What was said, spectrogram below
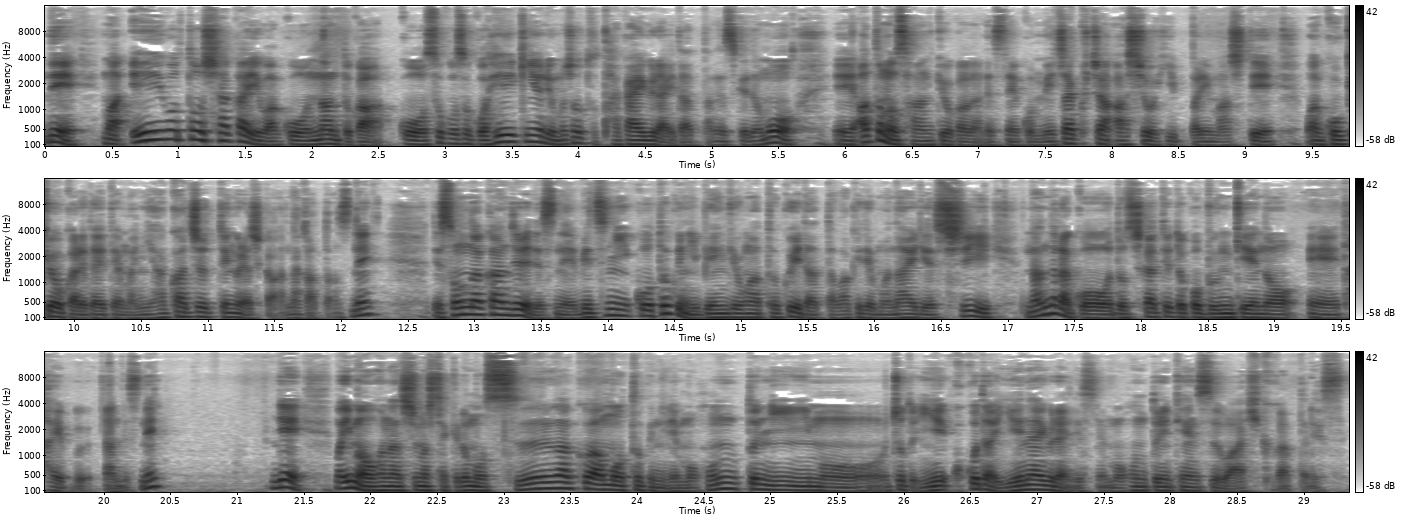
で、まあ、英語と社会はこうなんとかこうそこそこ平均よりもちょっと高いぐらいだったんですけども、えー後の3教科がですねこうめちゃくちゃ足を引っ張りまして、まあ、5教科で大体まあ280点ぐらいしかなかったんですねでそんな感じでですね別にこう特に勉強が得意だったわけでもないですしなんならこうどっちかっていうとこう文系の、えータイプなんですね。で、まあ、今お話ししましたけども数学はもう特にねもう本当にもうちょっと言えここでは言えないぐらいですね。もう本当に点数は低かったです。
